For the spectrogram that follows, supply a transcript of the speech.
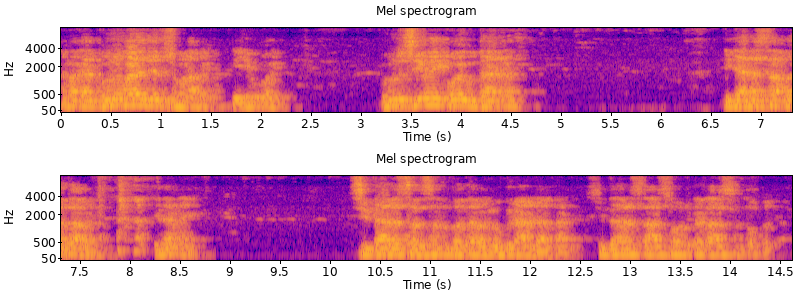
આમાં કાંઈ ગુરુ મળે જ છોડાવે. બીજું કોઈ. ગુરુ સિવાય કોઈ ઉધાર નથી. બીજા રસ્તા બતાવે. કીધા ને? સીધા સંત બતાવે નુગરા આડા કાઢે સીધા રસ્તા શોર્ટકટ આ સંતો બતાવે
